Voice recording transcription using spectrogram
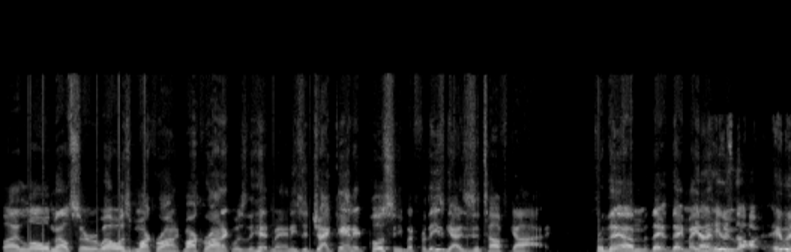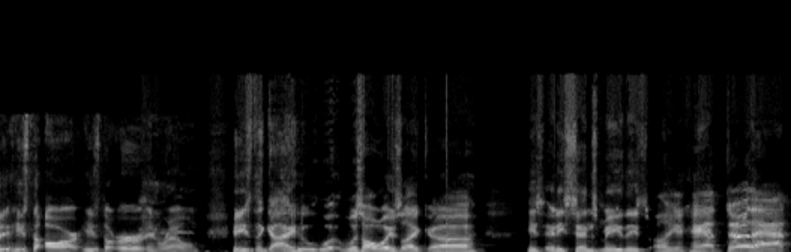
by Lowell Meltzer. Well, it was Mark Ronick. Mark Ronick was the hitman. He's a gigantic pussy, but for these guys, he's a tough guy. For them, they, they made yeah, him he was do- the he was he's the R, he's the er in realm. He's the guy who w- was always like, uh, he's and he sends me these. Oh, you can't do that.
